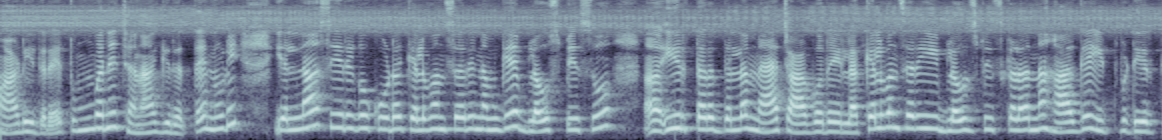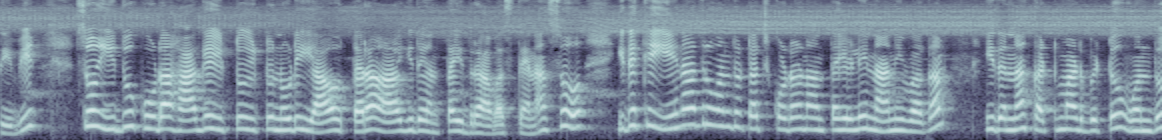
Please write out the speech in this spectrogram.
ಮಾಡಿದರೆ ತುಂಬಾ ಚೆನ್ನಾಗಿರುತ್ತೆ. ನೋಡಿ, ಎಲ್ಲ ಸೀರೆಗೂ ಕೂಡ ಕೆಲವೊಂದು ಸರಿ ನಮಗೆ ಬ್ಲೌಸ್ ಪೀಸು ಈ ಥರದ್ದೆಲ್ಲ ಮ್ಯಾಚ್ ಆಗೋದೇ ಇಲ್ಲ. ಕೆಲವೊಂದು ಸರಿ ಈ ಬ್ಲೌಸ್ ಪೀಸ್ಗಳನ್ನು ಹಾಗೆ ಇಟ್ಬಿಟ್ಟಿರ್ತೀವಿ. ಸೊ ಇದು ಕೂಡ ಹಾಗೆ ಇಟ್ಟು ಇಟ್ಟು ನೋಡಿ ಯಾವ ಥರ ಆಗಿದೆ ಅಂತ ಇದರ ಅವಸ್ಥೆನ. ಸೊ ಇದಕ್ಕೆ ಏನಾದರೂ ಒಂದು ಟಚ್ ಕೊಡೋಣ ಅಂತ ಹೇಳಿ ನಾನಿವಾಗ ಇದನ್ನು ಕಟ್ ಮಾಡಿಬಿಟ್ಟು ಒಂದು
